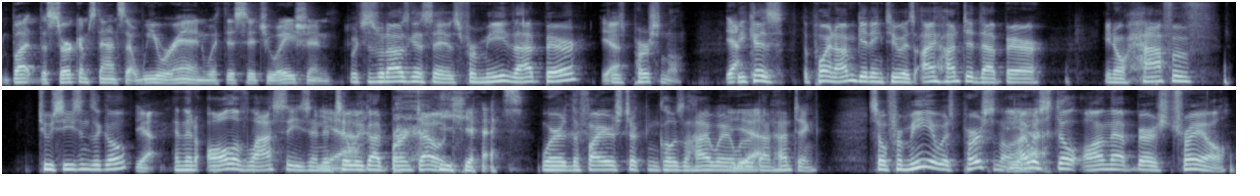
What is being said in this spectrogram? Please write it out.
but the circumstance that we were in with this situation, which is what I was going to say is for me, that bear Yeah. is personal. Yeah. Because the point I'm getting to is I hunted that bear, you know, half of two seasons ago yeah, and then all of last season until we got burnt out. yes, where the fires took and closed the highway and we were done hunting. So for me, it was personal. Yeah. I was still on that bear's trail,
